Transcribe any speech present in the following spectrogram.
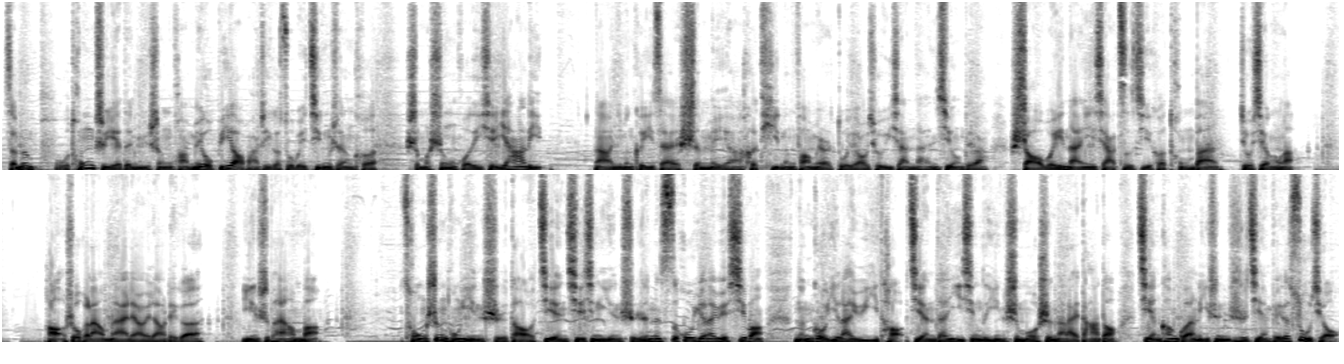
咱们普通职业的女生的话，没有必要把这个作为精神和什么生活的一些压力。那你们可以在审美啊和体能方面多要求一下男性，对吧？少为难一下自己和同伴就行了。好，说回来，我们来聊一聊这个饮食排行榜。从生酮饮食到间歇性饮食，人们似乎越来越希望能够依赖于一套简单易行的饮食模式呢，来达到健康管理甚至是减肥的诉求。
